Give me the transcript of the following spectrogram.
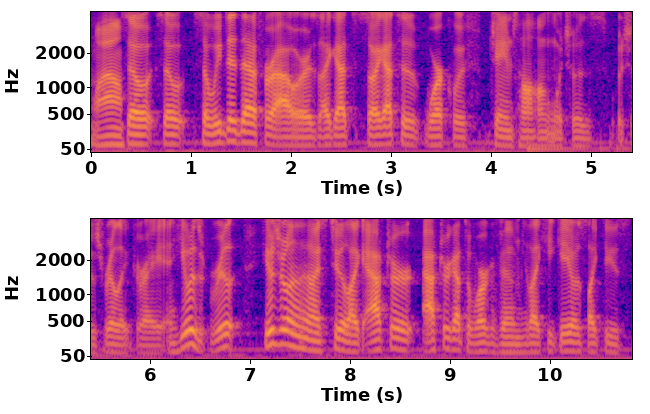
Wow. So so so we did that for hours. I got to, so I got to work with James Hong, which was which was really great, and he was really he was really nice too. Like after after we got to work with him, he like he gave us like these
